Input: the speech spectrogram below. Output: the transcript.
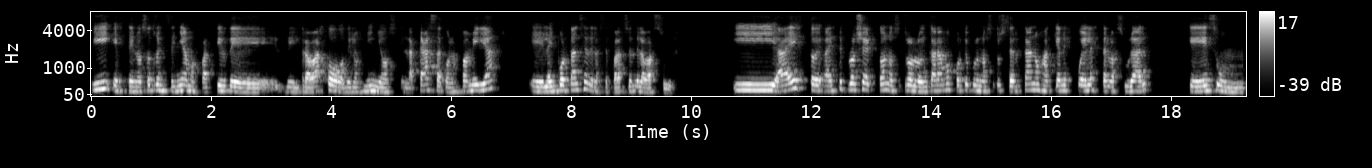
y este, nosotros enseñamos a partir del trabajo de los niños en la casa con la familia eh, la importancia de la separación de la basura. Y a, esto, a este proyecto nosotros lo encaramos porque, porque nosotros cercanos aquí a la escuela está el basural, que es un,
